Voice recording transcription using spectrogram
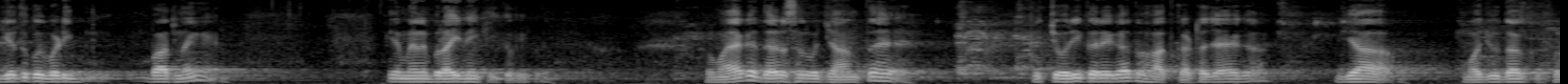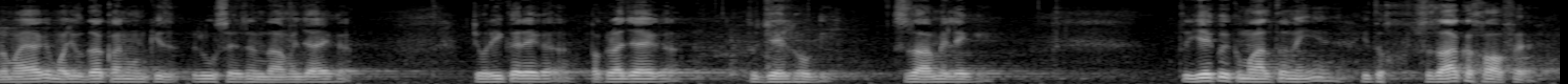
یہ تو کوئی بڑی بات نہیں ہے۔ کہ میں نے برائی نہیں کی کبھی کوئی فرمایا کہ دراصل وہ جانتا ہے کہ چوری کرے گا تو ہاتھ کاٹا جائے گا، یا موجودہ، فرمایا کہ موجودہ قانون کی روح سے زندہ میں جائے گا، چوری کرے گا، پکڑا جائے گا تو جیل ہوگی، سزا ملے گی۔ تو یہ کوئی کمال تو نہیں ہے، یہ تو سزا کا خوف ہے۔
